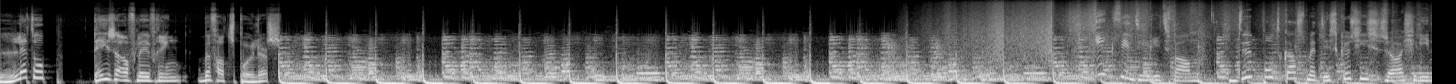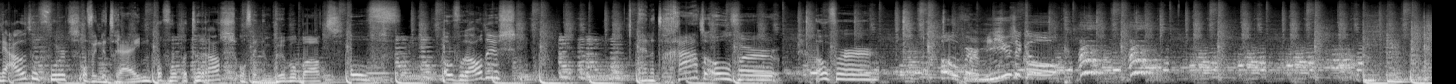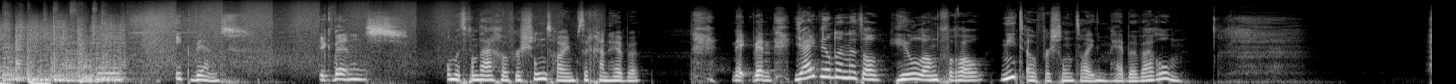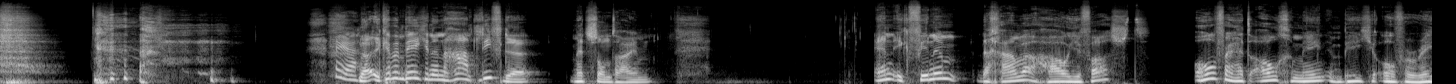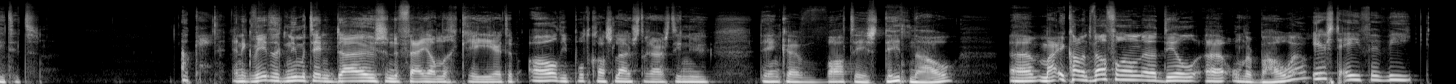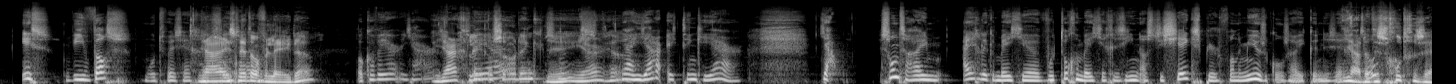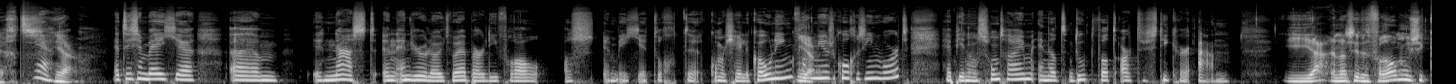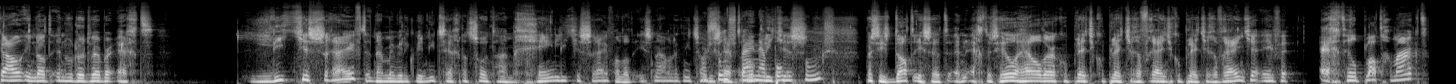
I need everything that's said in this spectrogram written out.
Let op, deze aflevering bevat spoilers. Ik vind hier iets van. De podcast met discussies zoals je die in de auto voert. Of in de trein, Of op het terras. of in een bubbelbad. Of overal dus. En het gaat over... Over... Over musical. Wens Ik wens... om het vandaag over Sondheim te gaan hebben. Nee, Ben, jij wilde het al heel lang vooral niet over Sondheim hebben. Waarom? Nou ja, Nou, ik heb een beetje een haat-liefde met Sondheim. En ik vind hem, daar gaan we, hou je vast, over het algemeen een beetje overrated. Oké. En ik weet dat ik nu meteen duizenden vijanden gecreëerd heb. Al die podcastluisteraars die nu denken, wat is dit nou? Uh, maar ik kan het wel voor een uh, deel uh, onderbouwen. Eerst even, wie is, wie was, moeten we zeggen. Ja, hij is net overleden. Ook alweer een jaar? Een jaar geleden of zo, denk ik. Nee, een jaar. Ja. ja, een jaar. Ik denk een jaar. Ja, Sondheim eigenlijk een beetje, wordt toch een beetje gezien als de Shakespeare van de musical, zou je kunnen zeggen. Ja, dat toch? is goed gezegd. Ja. ja. Het is een beetje um, naast een Andrew Lloyd Webber, die vooral als een beetje toch de commerciële koning van Ja. de musical gezien wordt, heb je dan Sondheim en dat doet wat artistieker aan. Ja, en dan zit het vooral muzikaal in dat Andrew Lloyd Webber echt liedjes schrijft. En daarmee wil ik weer niet zeggen dat Sondheim geen liedjes schrijft, want dat is namelijk niet zo. Maar Die soms bijna liedjes. popsongs. Precies, dat is het. En echt dus heel helder, coupletje, coupletje, refreintje, coupletje, refreintje. Even echt heel plat gemaakt.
